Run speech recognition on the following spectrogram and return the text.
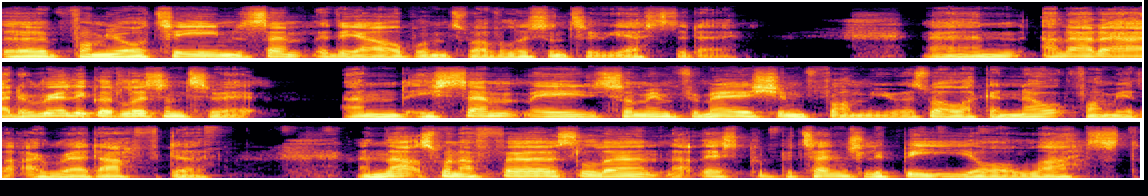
uh, from your team sent me the album to have a listen to yesterday and and I had a really good listen to it. And he sent me some information from you as well, like a note from you that I read after. And that's when I first learned that this could potentially be your last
